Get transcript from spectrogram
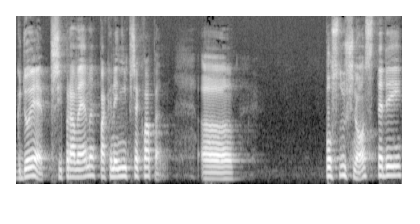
kdo je připraven, pak není překvapen. Uh, poslušnost tedy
